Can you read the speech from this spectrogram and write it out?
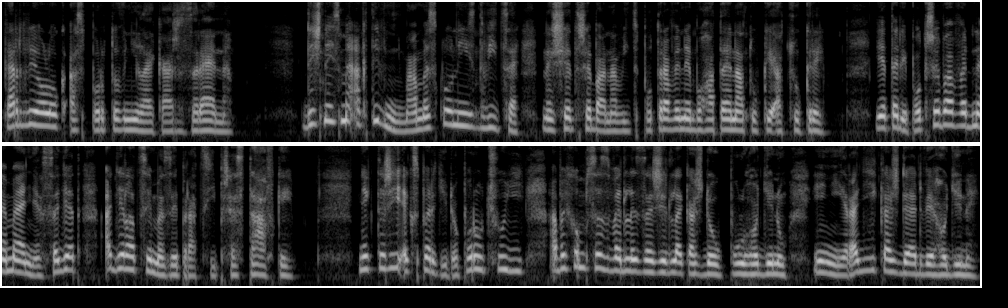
kardiolog a sportovní lékař z Rennes. Když nejsme aktivní, máme sklon jíst více, než je třeba navíc potraviny bohaté na tuky a cukry. Je tedy potřeba ve dne méně sedět a dělat si mezi prací přestávky. Někteří experti doporučují, abychom se zvedli ze židle každou půl hodinu, jiní radí každé dvě hodiny.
